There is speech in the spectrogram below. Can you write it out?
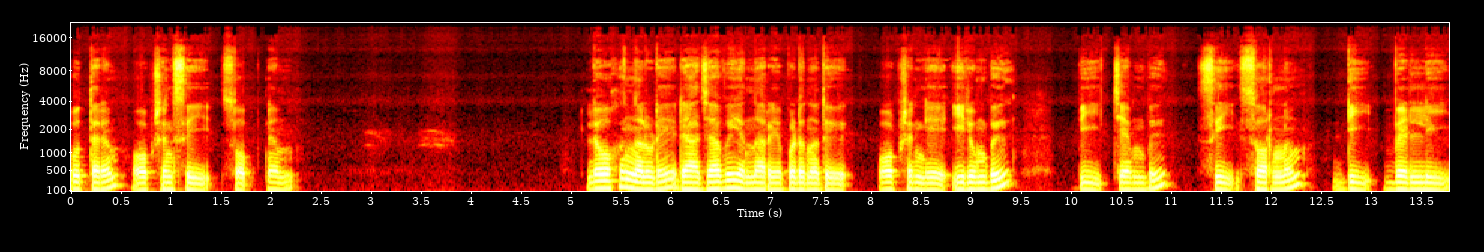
ഉത്തരം ഓപ്ഷൻ സി സ്വപ്നം. ലോഹങ്ങളുടെ രാജാവ് എന്നറിയപ്പെടുന്നത് ഓപ്ഷൻ എ ഇരുമ്പ്. ബി ചെമ്പ് സി സ്വർണം ഡി വെള്ളി.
